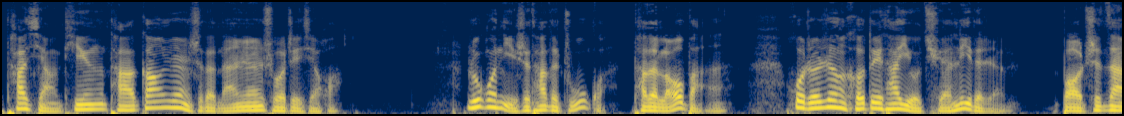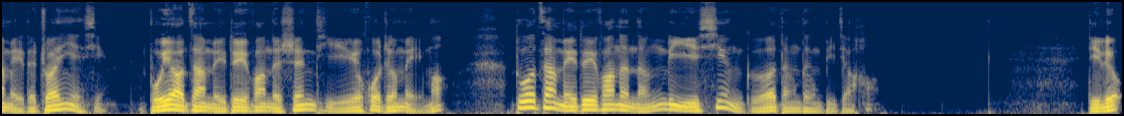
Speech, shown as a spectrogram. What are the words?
他想听他刚认识的男人说这些话。如果你是他的主管、他的老板，或者任何对他有权利的人，保持赞美的专业性，不要赞美对方的身体或者美貌，多赞美对方的能力、性格等等比较好。第六，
